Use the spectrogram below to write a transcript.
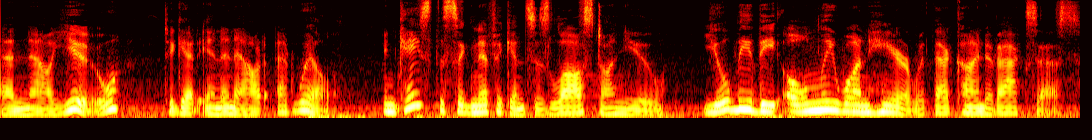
and now you, to get in and out at will. In case the significance is lost on you, you'll be the only one here with that kind of access.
